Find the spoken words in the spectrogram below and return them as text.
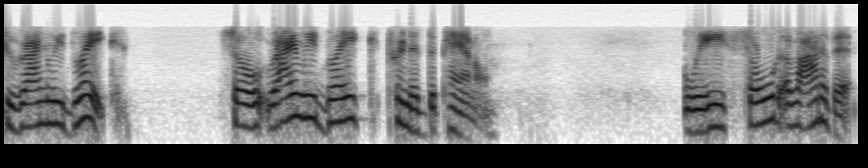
to Riley Blake. So Riley Blake printed the panel. We sold a lot of it.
